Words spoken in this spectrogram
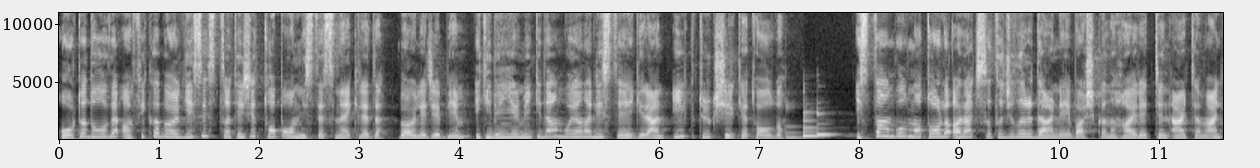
Orta Doğu ve Afrika bölgesi strateji top 10 listesine ekledi. Böylece BİM, 2022'den bu yana listeye giren ilk Türk şirket oldu. İstanbul Motorlu Araç Satıcıları Derneği Başkanı Hayrettin Ertemel,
